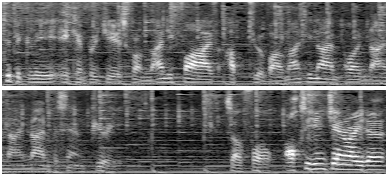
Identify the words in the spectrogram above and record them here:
Typically, it can produce from 95 up to about 99.999% purity. So for oxygen generator,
